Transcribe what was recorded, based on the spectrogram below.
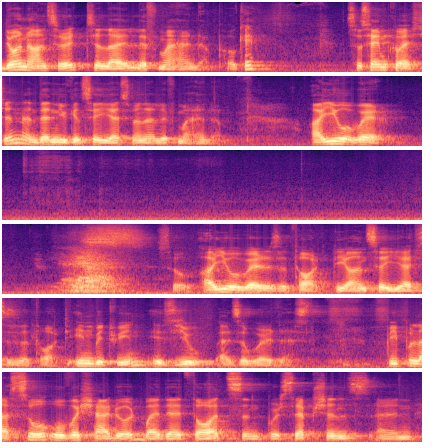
don't answer it till I lift my hand up, okay? So, same question, and then you can say yes when I lift my hand up. Are you aware? Yes. So, are you aware as a thought? The answer yes is a thought. In between is you as awareness. People are so overshadowed by their thoughts and perceptions and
